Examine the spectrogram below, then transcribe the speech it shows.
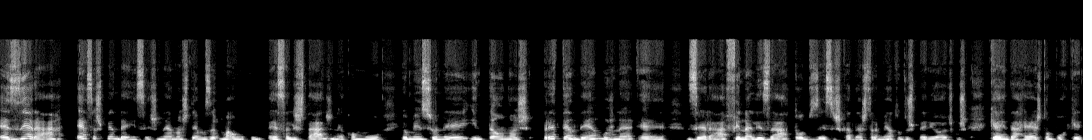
é zerar essas pendências. Né? Nós temos uma, essa listagem, né, como eu mencionei, então nós pretendemos né, é, zerar, finalizar todos esses cadastramentos dos periódicos que ainda restam, porque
